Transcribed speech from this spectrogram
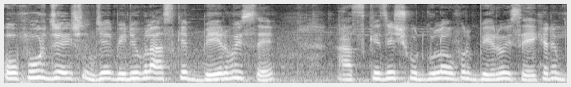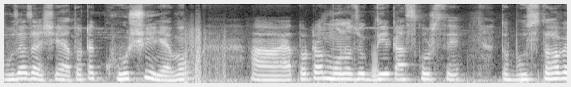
অপুর যে যে ভিডিওগুলো আজকে বের হয়েছে আজকে যে শ্যুটগুলো ওপর বের হয়েছে, এখানে বোঝা যায় সে এতটা খুশি এবং এতটা মনোযোগ দিয়ে কাজ করছে। তো বুঝতে হবে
